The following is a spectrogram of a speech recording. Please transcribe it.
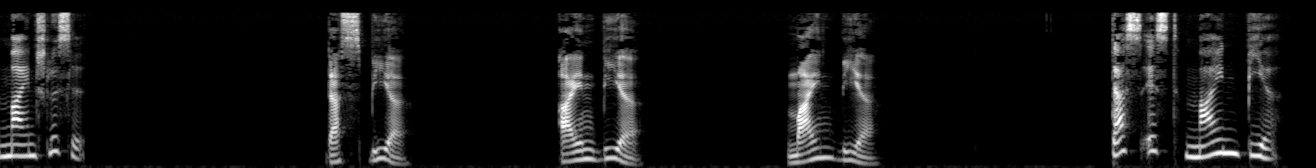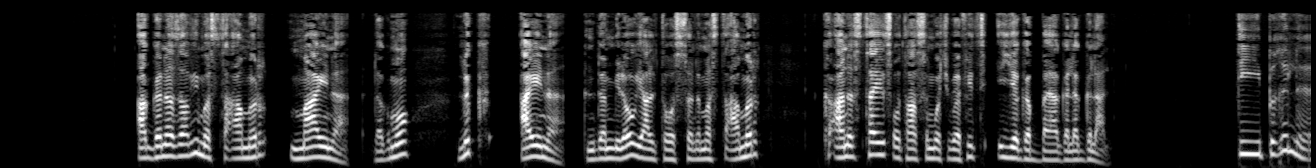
mein Schlüssel. Das Bier. Ein Bier. Mein Bier. Das ist mein Bier. አገናዛቢ መስተአምር ማይነ ደግሞ ልክ አይነ እንደሚለው ያልተወሰነ መስተአምር ከአነስታይ ጾታ ስሞች በፊት እየገባ ያገለግላል። Die Brille.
